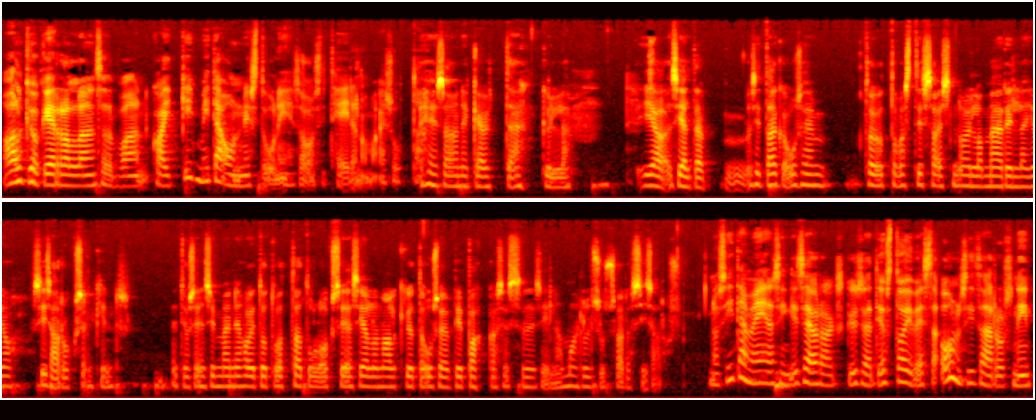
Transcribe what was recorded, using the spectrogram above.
alkio kerrallaansa, vaan kaikki, mitä onnistuu, niin se on sitten heidän omaisuuttaan. He saa ne käyttää, kyllä. Ja sieltä sitten aika usein toivottavasti saisi noilla määrillä jo sisaruksenkin. Et jos ensimmäinen hoito tuottaa tuloksia ja siellä on alkiota useampi pakkasessa, niin sillä on mahdollisuus saada sisarus. No sitä meinasinkin seuraavaksi kysyä, että jos toiveessa on sisarus, niin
